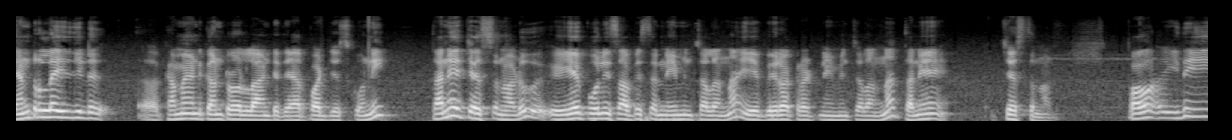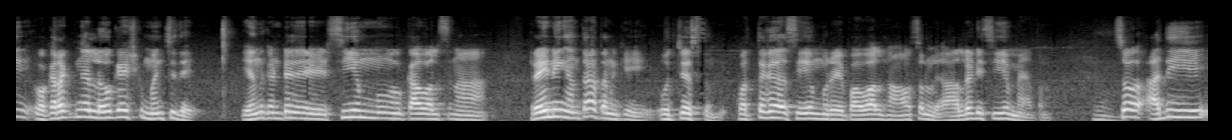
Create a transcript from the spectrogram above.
సెంట్రలైజ్డ్ కమాండ్ కంట్రోల్ లాంటిది ఏర్పాటు చేసుకొని తనే చేస్తున్నాడు. ఏ పోలీస్ ఆఫీసర్ నియమించాలన్నా ఏ బ్యూరోక్రాట్ నియమించాలన్నా తనే చేస్తున్నాడు. పవన్ ఇది ఒక రకంగా లోకేష్కి మంచిదే. ఎందుకంటే సీఎం కావాల్సిన ట్రైనింగ్ అంతా అతనికి వచ్చేస్తుంది. కొత్తగా సీఎం రేపు అవ్వాల్సిన అవసరం లేదు. ఆల్రెడీ సీఎంఏ అతను. సో అది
